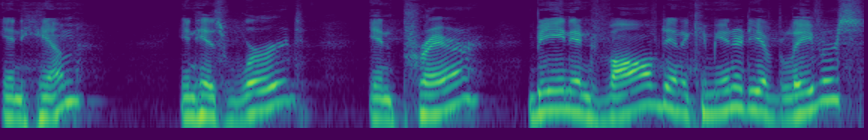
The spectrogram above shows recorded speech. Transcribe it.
in Him, in His Word, in prayer, being involved in a community of believers,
